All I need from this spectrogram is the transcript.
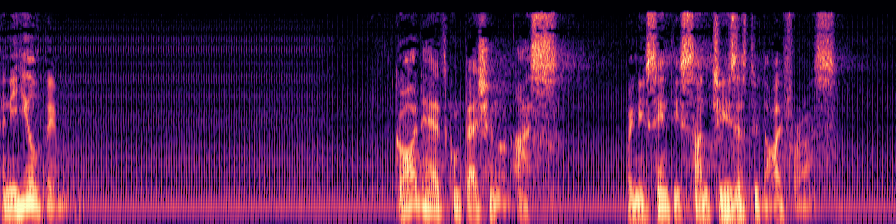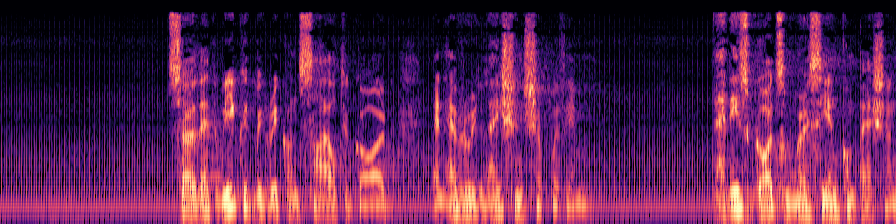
And he healed them. God had compassion on us when he sent his son Jesus to die for us. So that we could be reconciled to God and have a relationship with Him. That is God's mercy and compassion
